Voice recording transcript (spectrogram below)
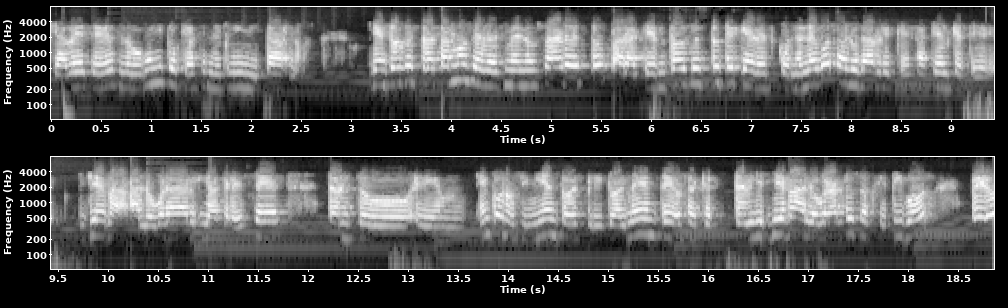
que a veces lo único que hacen es limitarnos. Y entonces tratamos de desmenuzar esto para que entonces tú te quedes con el ego saludable, que es aquel que te lleva a lograr y a crecer tanto em, en conocimiento, espiritualmente, o sea, que te lleva a lograr tus objetivos, pero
